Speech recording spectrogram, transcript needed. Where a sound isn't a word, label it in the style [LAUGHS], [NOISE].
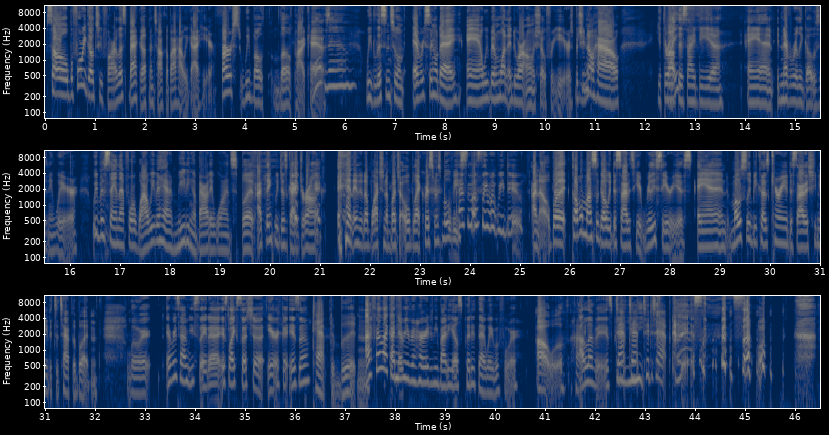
So, before we go too far, let's back up and talk about how we got here. First, we both love podcasts. Love. We listen to them every single day, and we've been wanting to do our own show for years. But you know how you throw out this idea and it never really goes anywhere. We've been saying that for a while. We even had a meeting about it once, but I think we just got [LAUGHS] drunk [LAUGHS] and ended up watching a bunch of old black Christmas movies. That's mostly what we do. I know, but a couple months ago, we decided to get really serious, and mostly because Karen decided she needed to tap the button. [SIGHS] Lord. Every time you say that, it's like such a Erica ism. Tap the button. I feel like I never even heard anybody else put it that way before. oh well, I love it. It's pretty tap tap unique. titty tap. [LAUGHS] Yes. [LAUGHS] so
